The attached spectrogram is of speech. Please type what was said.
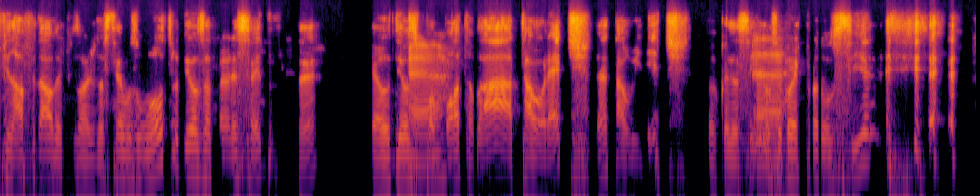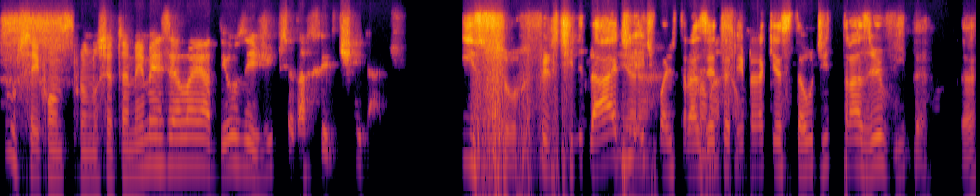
final, final do episódio, nós temos um outro deus aparecendo, né? É o deus É. hipopótamo lá, Tauret, né? Taurinit, uma coisa assim, não sei É. como é que pronuncia. Não sei como pronuncia também, mas ela é a deusa egípcia da fertilidade. Isso, fertilidade, a Minha gente pode trazer também para a questão de trazer vida, né?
